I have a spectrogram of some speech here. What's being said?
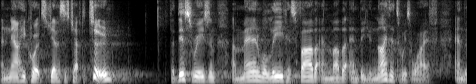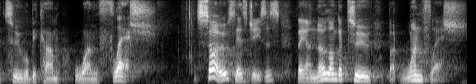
and now he quotes Genesis chapter 2 for this reason, a man will leave his father and mother and be united to his wife, and the two will become one flesh. So, says Jesus, they are no longer two, but one flesh.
